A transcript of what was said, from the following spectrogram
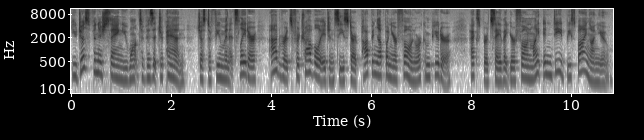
You just finished saying you want to visit Japan. Just a few minutes later, adverts for travel agencies start popping up on your phone or computer. Experts say that your phone might indeed be spying on you.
